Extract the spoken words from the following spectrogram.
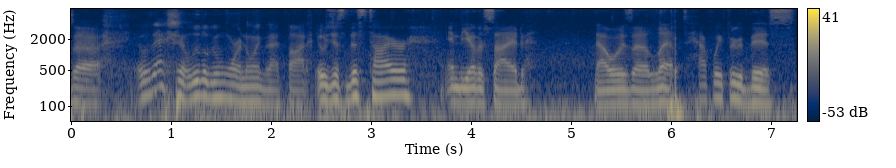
Was uh, it was actually a little bit more annoying than I thought. It was just this tire and the other side that was uh, left. Halfway through this,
